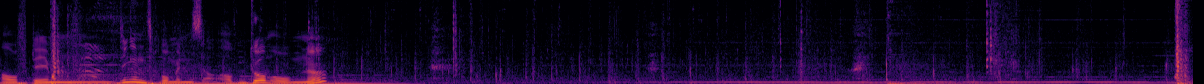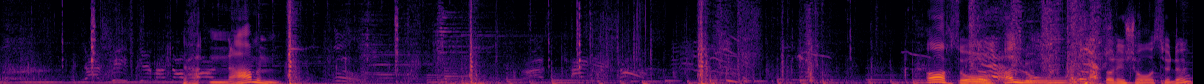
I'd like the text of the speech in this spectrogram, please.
Auf dem Dingensbummens, auf dem Turm oben, ne? Namen. Ach so, hallo. Hab doch eine Chance, ne?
